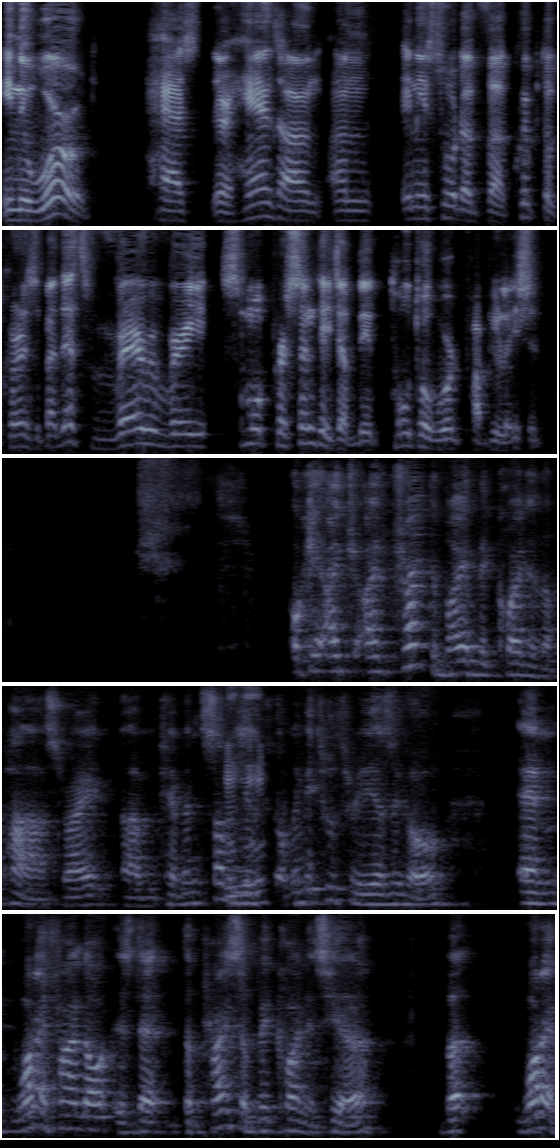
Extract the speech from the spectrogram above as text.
in the world has their hands on on any sort of uh, cryptocurrency but that's very very small percentage of the total world population okay I, i've tried to buy bitcoin in the past right um, kevin some mm-hmm. years ago maybe two three years ago and what i found out is that the price of bitcoin is here but what i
